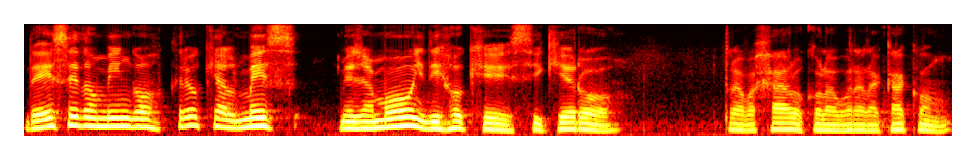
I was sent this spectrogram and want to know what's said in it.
de, ese domingo, creo que al mes me llamó y dijo que si quiero trabajar o colaborar acá con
